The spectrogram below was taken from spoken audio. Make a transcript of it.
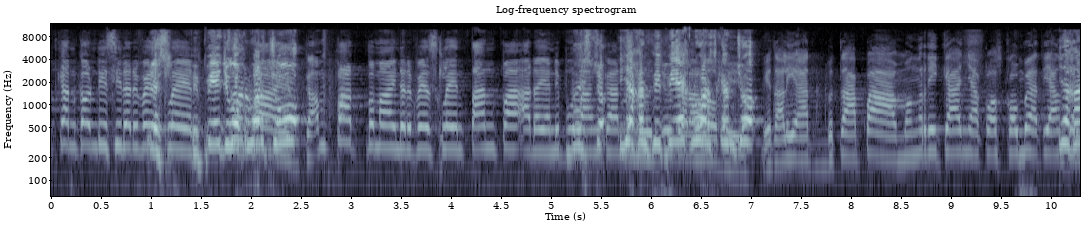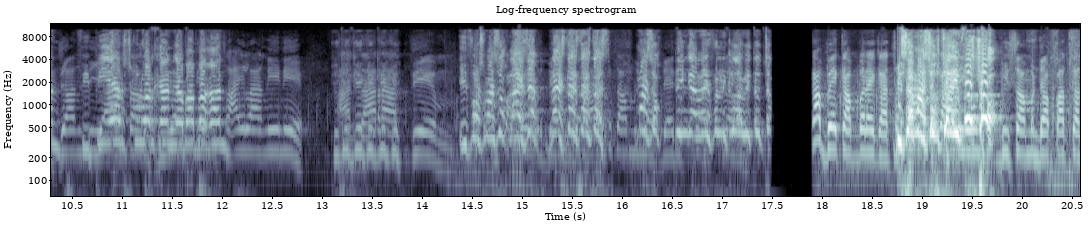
memanfaatkan kondisi dari Face Yes. VPA juga keluar. Cok. Keempat pemain dari Face Clan tanpa ada yang dipulangkan. Iya kan VPA ke keluar kan, Cok. Kita lihat betapa mengerikannya close combat yang Iya kan, VPA harus antara keluar kan, dua nggak apa-apa kan? Thailand ini. Antara oke. tim Evos masuk, nice, nice, nice, nice. Masuk, tinggal Ravenclaw itu, Cok. backup mereka Bisa masuk, Cok, Evos, Cok. bisa mendapatkan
